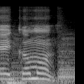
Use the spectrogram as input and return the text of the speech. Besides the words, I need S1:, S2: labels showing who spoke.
S1: Hey, come on.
